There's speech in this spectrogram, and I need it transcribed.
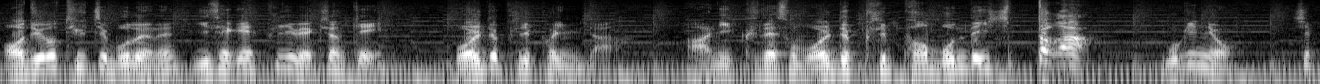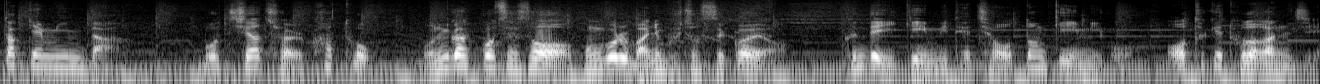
어디로 튈지 모르는 이 세계 플립 액션 게임 월드 플리퍼입니다. 아니 그래서 월드 플리퍼가 뭔데 이 씹덕아! 뭐긴요. 씹덕 게임입니다. 뭐 지하철, 카톡, 온갖 곳에서 광고를 많이 보셨을 거예요. 근데 이 게임이 대체 어떤 게임이고 어떻게 돌아가는지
